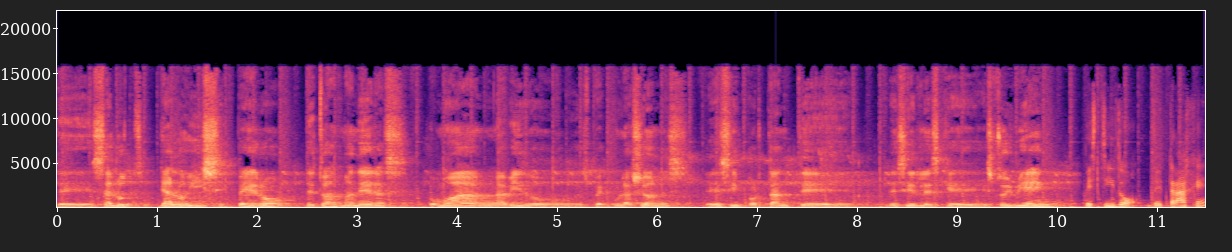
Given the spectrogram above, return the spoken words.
de salud. Ya lo hice, pero de todas maneras, como han habido especulaciones, es importante decirles que estoy bien, vestido de traje,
